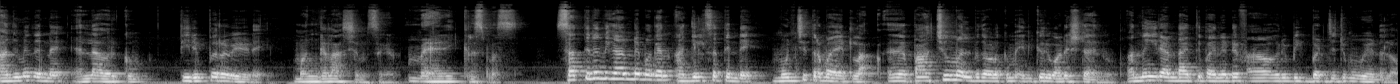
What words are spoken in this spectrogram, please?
ആദ്യമേ തന്നെ എല്ലാവർക്കും തിരുപ്പിറവിയുടെ മംഗളാശംസകൾ. മേരി ക്രിസ്മസ് സത്യനന്ദികാടിന്റെ മകൻ അഖിൽ സത്യന്റെ മുൻ ചിത്രമായിട്ടുള്ള പാച്ചുവും അത്ഭുതവളക്കും എനിക്ക് ഒരുപാട് ഇഷ്ടമായിരുന്നു അന്ന് ഈ രണ്ടായിരത്തി പതിനെട്ട് ആ ഒരു ബിഗ് ബഡ്ജറ്റ് മൂവി ഉണ്ടല്ലോ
